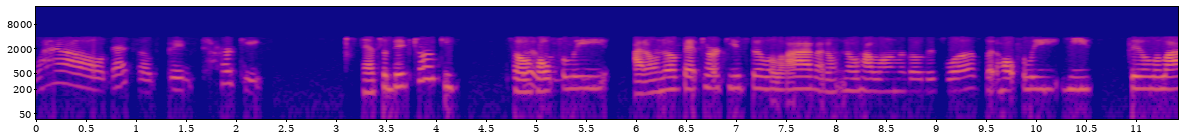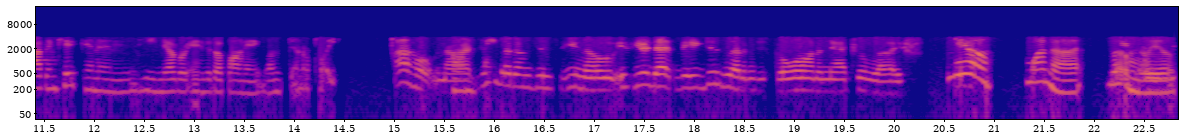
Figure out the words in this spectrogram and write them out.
wow, that's a big turkey. That's a big turkey. So Good. hopefully, I don't know if that turkey is still alive. I don't know how long ago this was, but hopefully he's still alive and kicking, and he never ended up on anyone's dinner plate. I hope not. Um, just let them just, you know, if you're that big, just let them just go on a natural life. Yeah, why not? Let them live.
